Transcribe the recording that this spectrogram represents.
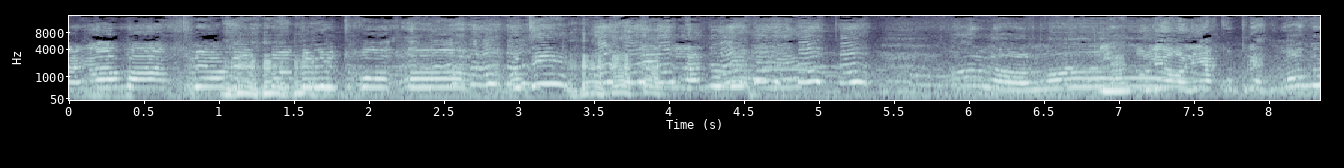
Oh, trop haut. En en l'air complètement, nous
